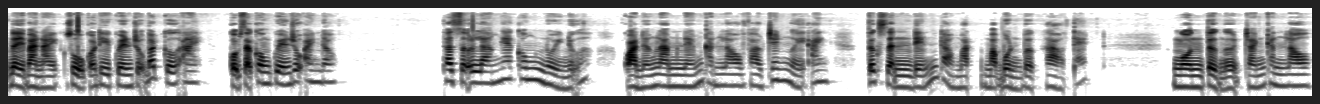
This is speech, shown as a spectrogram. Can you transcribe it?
đầy bà này dù có đi quyến rũ bất cứ ai, cũng sẽ không quyến rũ anh đâu. Thật sự là nghe không nổi nữa, quả đường làm ném khăn lau vào trên người anh, tức giận đến đỏ mặt mà buồn bực gào thét. Ngôn tử ngự tránh khăn lau,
